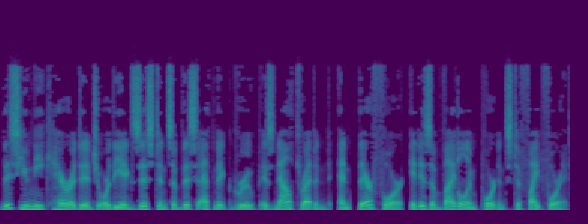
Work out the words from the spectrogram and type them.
this unique heritage or the existence of this ethnic group is now threatened, and, therefore, it is of vital importance to fight for it.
